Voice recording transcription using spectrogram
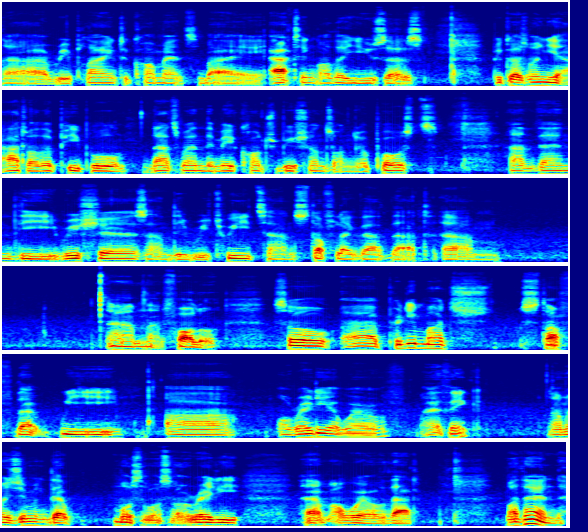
uh, replying to comments, by adding other users. Because when you add other people, that's when they make contributions on your posts, and then the reshares and the retweets and stuff like that that um, um that follow. So uh, pretty much stuff that we are already aware of. I think. I'm assuming that most of us are already um, aware of that. But then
